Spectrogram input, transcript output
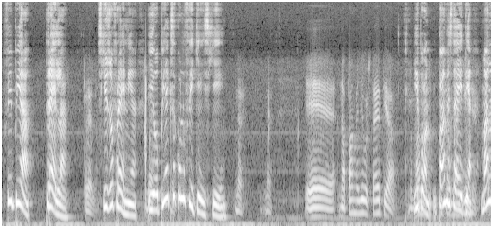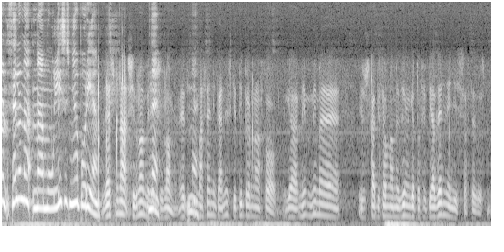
ΦΠΑ. Τρέλα. Τρέλα. Σχιζοφρένεια. Η οποία εξακολουθεί και ισχύει. Ναι, ναι. Ε, να πάμε λίγο στα αίτια. Λοιπόν, Μάλλον, τι πάμε πρέπει στα να αίτια. γίνει. Μάλλον θέλω να, να μου λύσεις μια απορία. Δέσποινα, συγγνώμη, Ναι. ρε, συγγνώμη. Ε, Ναι. Τι μαθαίνει κανείς και τι πρέπει να αυτό. Για, μη, μη με, ίσως κάποιοι θέλουν να με δίνουν για το ΦΠΑ. Δεν είναι λύσεις αυτές, Δέσποινα.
